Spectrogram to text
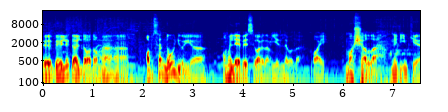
LB ile geldi adam ha. Abi sen ne oynuyorsun ya? Ama LB'si var adamın 7 level'da. Vay. Maşallah. Ne diyeyim ki?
